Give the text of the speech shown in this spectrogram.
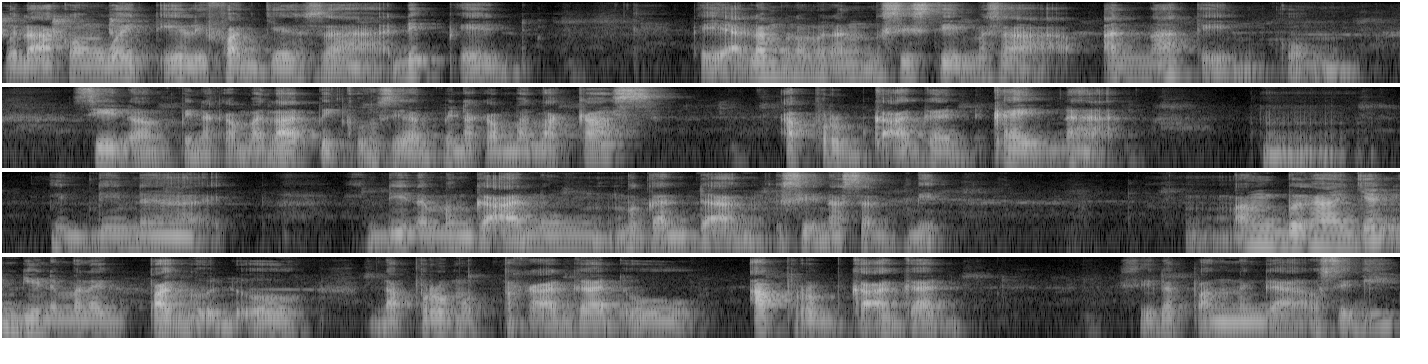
wala akong white elephant dyan sa DepEd kaya alam mo naman ang sistema sa ano natin kung sino ang pinakamalapit kung sino ang pinakamalakas approve ka agad kahit na mm, hindi na hindi naman gaanong maganda ang sinasubmit ang mga dyan, hindi naman nagpagod o na-promote na kaagad o approve ka agad. Sila pang nag o sige.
